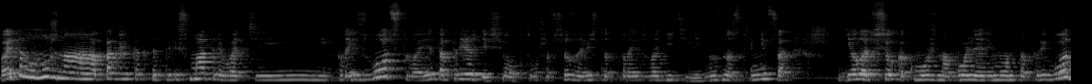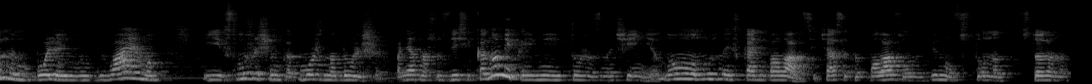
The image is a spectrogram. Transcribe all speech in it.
Поэтому нужно также как-то пересматривать и производство, и это прежде всего, потому что все зависит от производителей. Нужно стремиться делать все как можно более ремонтопригодным, более неубиваемым и служащим как можно дольше. Понятно, что здесь экономика имеет тоже значение, но нужно искать баланс. Сейчас этот баланс он сдвинул в сторону, в сторону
